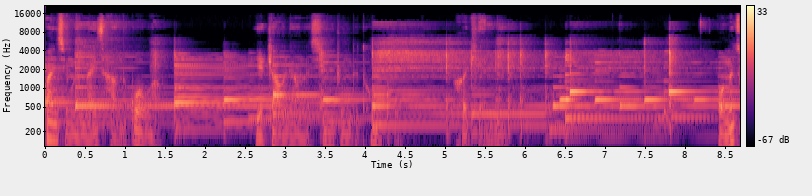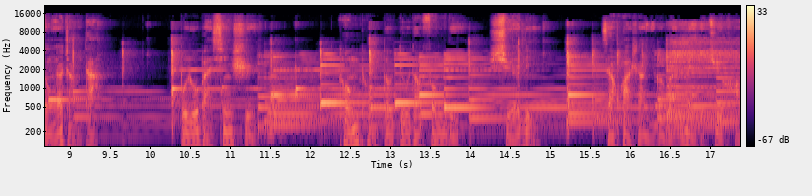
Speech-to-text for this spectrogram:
唤醒了埋藏的过往，也照亮了心中的痛苦和甜蜜。我们总要长大，不如把心事统统都丢到风里雪里，再画上一个完美的句号，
